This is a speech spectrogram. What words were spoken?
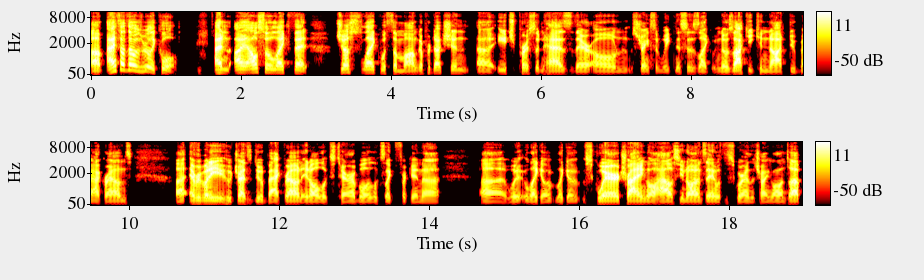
Um, I thought that was really cool, and I also like that. Just like with the manga production, uh, each person has their own strengths and weaknesses. Like Nozaki cannot do backgrounds. Uh, everybody who tries to do a background, it all looks terrible. It looks like freaking uh, uh, like a like a square triangle house. You know what I'm saying, with the square and the triangle on top.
